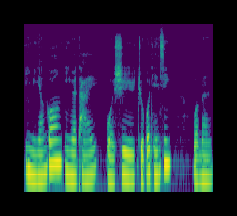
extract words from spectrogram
一米阳光音乐台》，我是主播甜心，我们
